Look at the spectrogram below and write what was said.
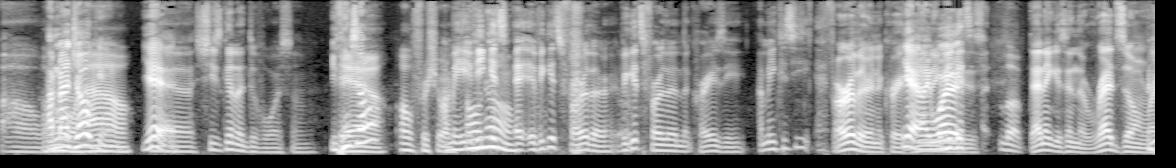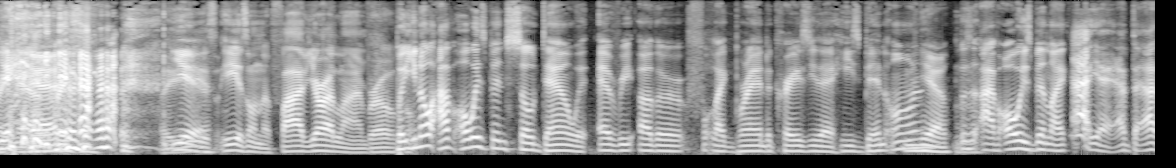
Oh, I'm not joking. wow. Yeah. she's gonna divorce him. You think Yeah. so? Oh, for sure. I mean, if Oh, he no. gets if he gets further, if he gets further in the crazy, I mean, because he Further in the crazy. Yeah, that like nigga what- is- look. that nigga's in the red zone right Yeah. now. Like, he Yeah. is, he is on the five yard line, bro. But you know, I've always been so down with every other fo- like brand of crazy that he's been on. Yeah. Because I've always been like, ah, yeah, I, I, I,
